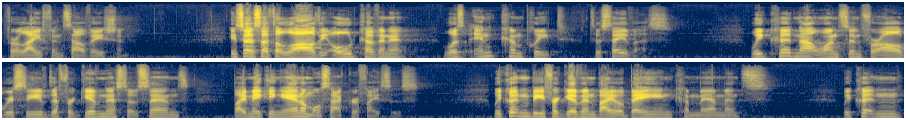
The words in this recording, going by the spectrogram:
for life and salvation. He says that the law, of the old covenant, was incomplete to save us. We could not once and for all receive the forgiveness of sins by making animal sacrifices. We couldn't be forgiven by obeying commandments. We couldn't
